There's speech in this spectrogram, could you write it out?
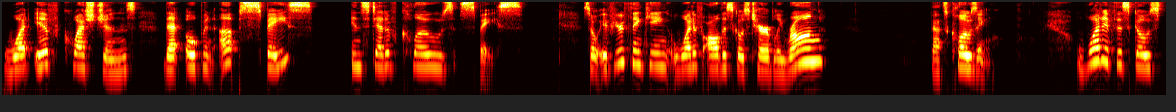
what if questions that open up space instead of close space. So if you're thinking, what if all this goes terribly wrong? That's closing. What if this goes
